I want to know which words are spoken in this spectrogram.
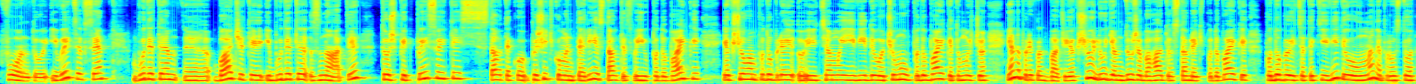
фонду. І ви це все будете е, бачити і будете знати. Тож підписуйтесь, ставте, пишіть коментарі, ставте свої вподобайки, якщо вам подобаються мої відео. Чому вподобайки? Тому що я, наприклад, бачу, якщо людям дуже багато ставлять вподобайки, подобаються такі відео, у мене просто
